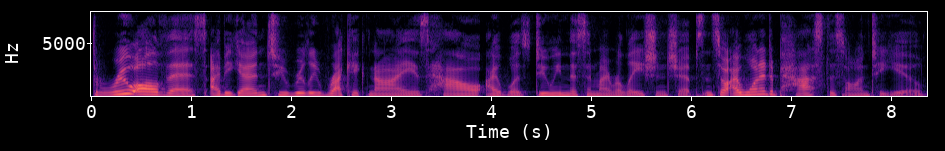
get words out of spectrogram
through all this, I began to really recognize how I was doing this in my relationships. And so I wanted to pass this on to you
